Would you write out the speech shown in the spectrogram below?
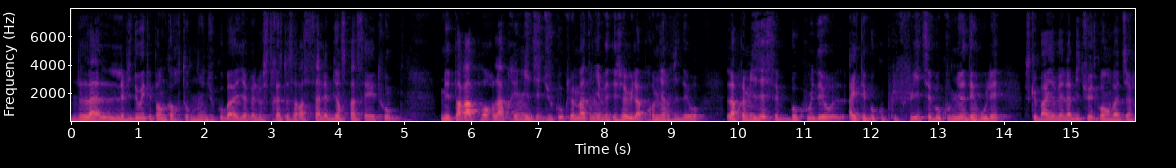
les vidéos n'étaient pas encore tournées, du coup, bah, il y avait le stress de savoir si ça allait bien se passer et tout. Mais par rapport l'après-midi, du coup, que le matin, il y avait déjà eu la première vidéo. L'après-midi, c'est beaucoup a été beaucoup plus fluide, c'est beaucoup mieux déroulé, parce que bah, y avait l'habitude, quoi, on va dire.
